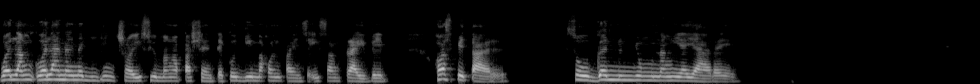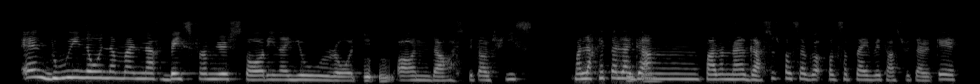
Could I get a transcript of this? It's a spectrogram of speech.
walang wala nang nagiging choice yung mga pasyente kundi ma-confine sa isang private hospital. So ganun yung nangyayari. And we know naman na based from your story na you wrote Mm-mm. on the hospital fees, malaki talaga Mm-mm. ang parang nagastos pag sa, pag sa private hospital ke.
